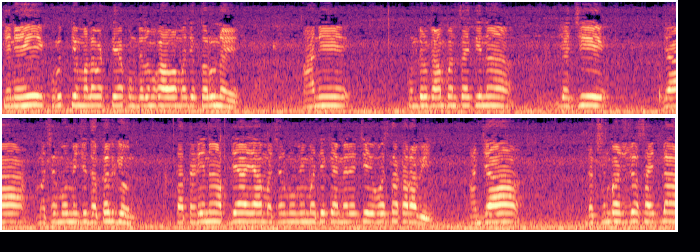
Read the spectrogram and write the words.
त्याने हे कृत्य मला वाटते या कुंडलम गावामध्ये करू नये. आणि कुंडल ग्रामपंचायतीनं याची या मशानभूमीची दखल घेऊन तातडीनं आपल्या या मशानभूमीमध्ये कॅमेऱ्याची व्यवस्था करावी. आणि ज्या दक्षिण बाजूच्या साईडला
